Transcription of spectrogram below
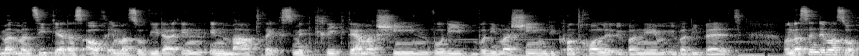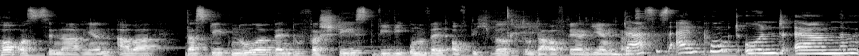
man, man, sieht ja das auch immer so wieder in, in Matrix mit Krieg der Maschinen, wo die, wo die Maschinen die Kontrolle übernehmen über die Welt. Und das sind immer so Horrorszenarien, aber das geht nur, wenn du verstehst, wie die Umwelt auf dich wirkt und darauf reagieren kannst. Das ist ein Punkt. Und ähm, dann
